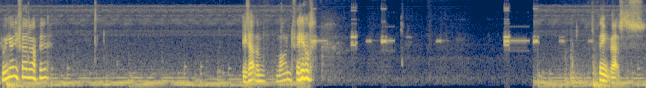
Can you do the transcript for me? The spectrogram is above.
Can we go any further up here? Is that the minefield? I think that's.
